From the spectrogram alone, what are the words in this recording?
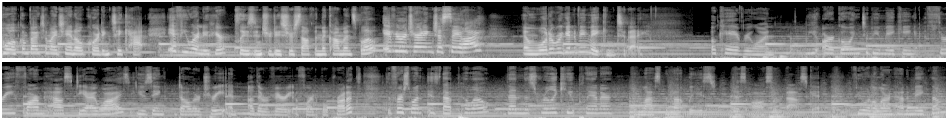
welcome back to my channel According to Kat. If you are new here, please introduce yourself in the comments below. If you're returning, just say hi. And what are we going to be making today? Okay everyone, we are going to be making three farmhouse DIYs using Dollar Tree and other very affordable products. The first one is that pillow, then this really cute planter, and last but not least, this awesome basket. If you want to learn how to make them,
